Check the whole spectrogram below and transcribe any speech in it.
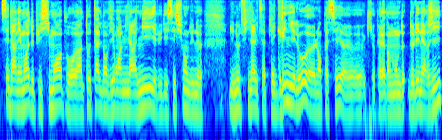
ces derniers mois, depuis six mois, pour un total d'environ un milliard et demi. Il y avait eu des sessions d'une autre filiale qui s'appelait Green Yellow euh, l'an passé, euh, qui opérait dans le monde de, l'énergie.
